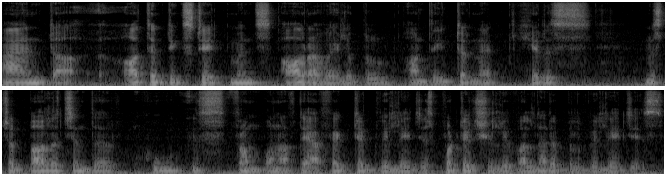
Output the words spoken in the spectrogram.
And uh, authentic statements are available on the internet. Here is Mr. Balachandar, who is from one of the affected villages, potentially vulnerable villages,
